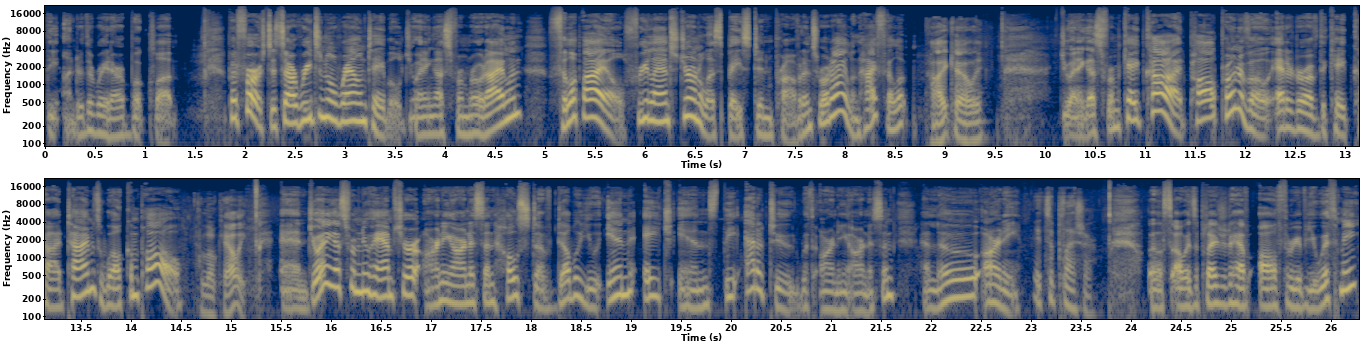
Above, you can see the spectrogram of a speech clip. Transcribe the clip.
the Under the Radar Book Club. But first, it's our regional roundtable. Joining us from Rhode Island, Philip Eil, freelance journalist based in Providence, Rhode Island. Hi, Philip. Hi, Kelly. Joining us from Cape Cod, Paul Pronovost, editor of the Cape Cod Times. Welcome, Paul. Hello, Kelly. And joining us from New Hampshire, Arnie Arnesen, host of WNHN's The Attitude with Arnie Arnesen. Hello, Arnie. It's a pleasure. Well, it's always a pleasure to have all three of you with me.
